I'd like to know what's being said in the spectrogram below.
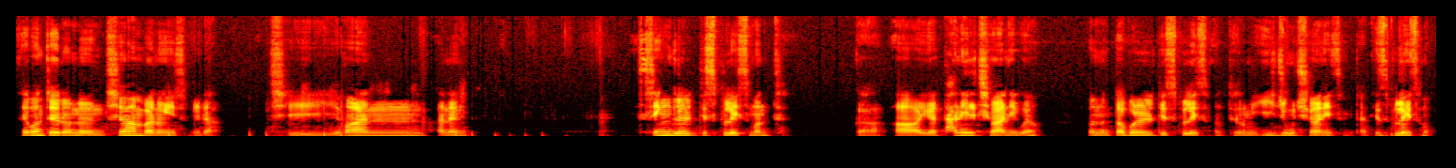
세 번째로는 치환 반응이 있습니다. 치환 반응 싱글 디스플레이스먼트 그러니까 아 이게 단일 치환이고요. 또는 더블 디스플레이스먼트 그러면 이중 치환이 있습니다. 디스플레이스먼트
